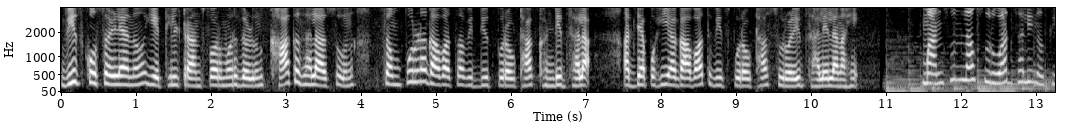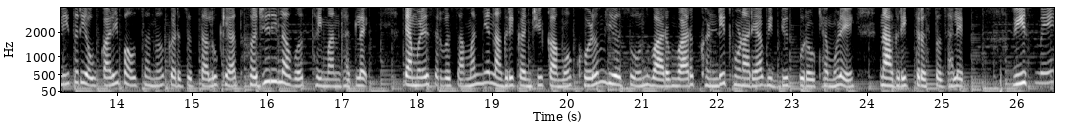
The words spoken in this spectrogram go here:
वीज कोसळल्यानं येथील ट्रान्सफॉर्मर जळून खाक झाला असून संपूर्ण गावाचा विद्युत पुरवठा खंडित झाला. अद्यापही या गावात वीज पुरवठा सुरळीत झालेला नाही. मान्सूनला सुरुवात झाली नसली तरी अवकाळी पावसानं कर्जत तालुक्यात हजेरी लावत थैमान घातलंय. त्यामुळे सर्वसामान्य नागरिकांची कामं खोळंबली असून वारंवार खंडित होणाऱ्या विद्युत पुरवठ्यामुळे नागरिक त्रस्त झालेत. वीस मे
